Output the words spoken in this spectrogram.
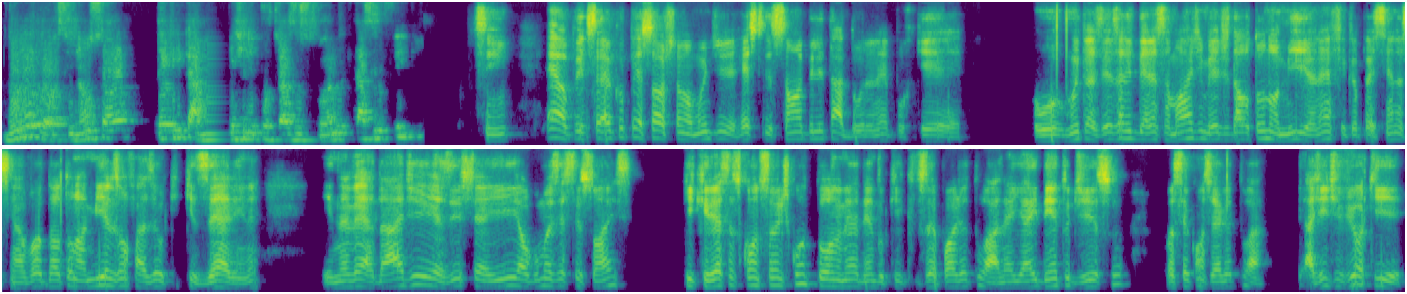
do negócio, não só tecnicamente ali por trás dos planos que está sendo feito. Sim. É, o pessoal, é o que o pessoal chama muito de restrição habilitadora, né? Porque o, muitas vezes a liderança morre de medo de dar autonomia, né? Fica pensando assim, a ah, vou dar autonomia, eles vão fazer o que quiserem, né? E, na verdade, existe aí algumas exceções que cria essas condições de contorno, né, dentro do que, você pode atuar, né? E aí dentro disso você consegue atuar. A gente viu aqui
